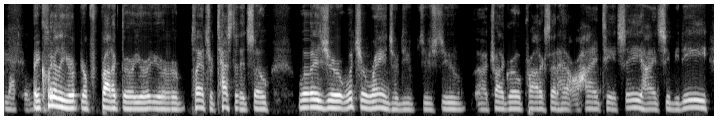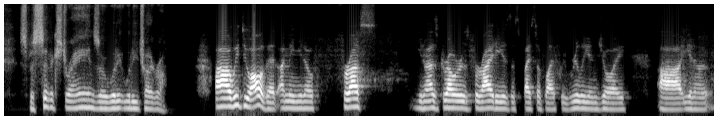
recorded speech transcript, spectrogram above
And, and clearly, your your product or your your plants are tested. So, what is your what's your range? Or do you do you uh, try to grow products that have, are high in thc high in cbd specific strains or what do, what do you try to grow? Uh, we do all of it. I mean you know for us you know as growers variety is the spice of life. We really enjoy uh, you know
